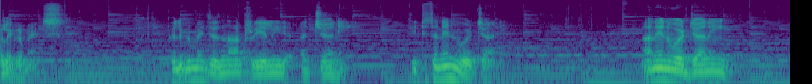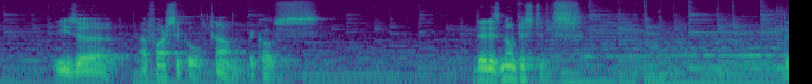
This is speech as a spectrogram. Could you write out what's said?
Pilgrimage. Pilgrimage is not really a journey, it is an inward journey. An inward journey is a, a farcical term because there is no distance. The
